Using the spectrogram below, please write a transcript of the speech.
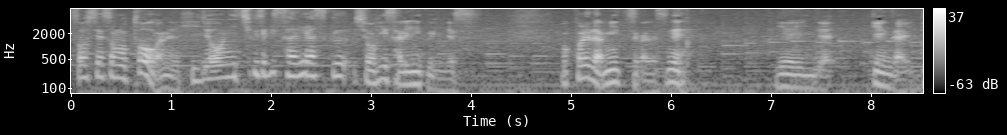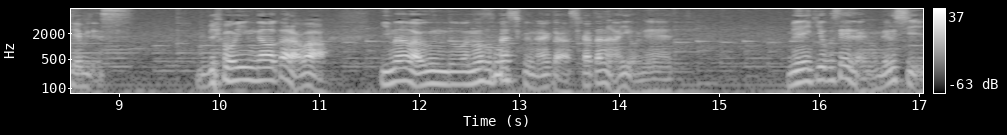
そしてその糖がね、非常に蓄積されやすく消費されにくいんです。これら3つがですね、原因で、現在デブです。病院側からは、今は運動は望ましくないから仕方ないよね。免疫抑制剤飲んでるし、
